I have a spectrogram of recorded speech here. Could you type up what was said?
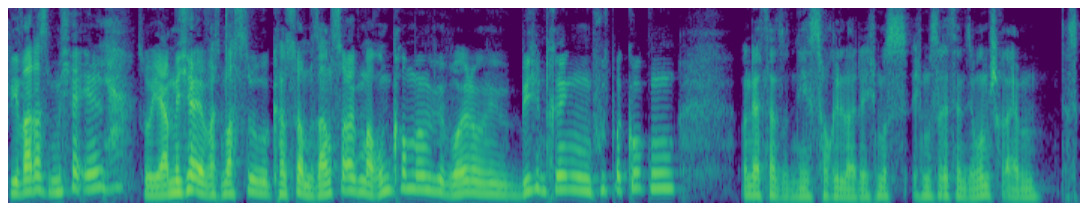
wie war das, Michael? Ja. So, ja, Michael, was machst du? Kannst du am Samstag mal rumkommen? Wir wollen irgendwie ein Bierchen trinken, Fußball gucken. Und er ist dann so, nee, sorry Leute, ich muss, ich muss Rezensionen schreiben. Das,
